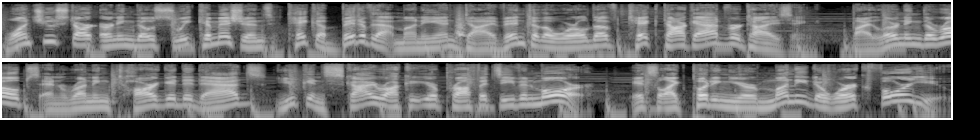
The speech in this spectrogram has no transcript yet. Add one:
Once you start earning those sweet commissions, take a bit of that money and dive into the world of TikTok advertising. By learning the ropes and running targeted ads, you can skyrocket your profits even more. It's like putting your money to work for you.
